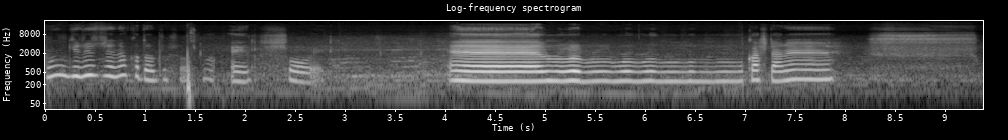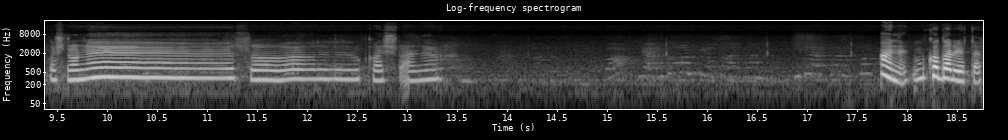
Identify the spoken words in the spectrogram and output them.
Bu İngilizce ne kadar da saçma. El, so el. Ee, kaç tane? Kaç tane? So, kaç tane? Aynen bu kadar yeter.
